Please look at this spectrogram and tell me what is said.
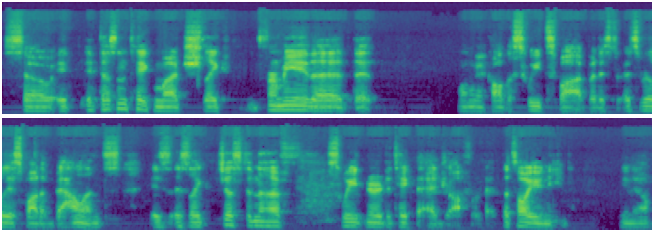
so it, it doesn't take much. Like for me, the the what I'm going to call the sweet spot, but it's it's really a spot of balance. Is is like just enough sweetener to take the edge off of it. That's all you need, you know.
